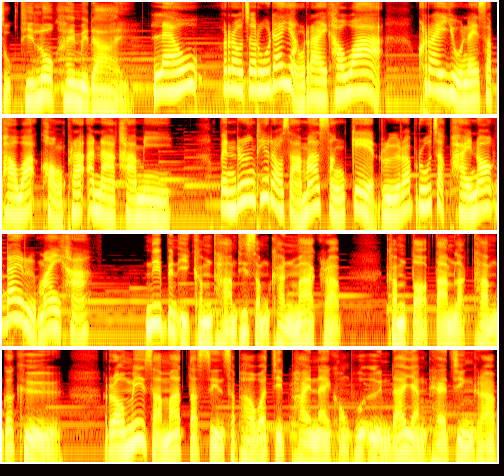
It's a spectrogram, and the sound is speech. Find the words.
สุขที่โลกให้ไม่ได้ แล้วเราจะรู้ได้อย่างไรคะว่า ใครอยู่ในสภาวะของพระอนาคามี เป็นเรื่องที่เราสามารถสังเกตหรือรับรู้จากภายนอกได้หรือไม่คะ นี่เป็นอีกคำถามที่สำคัญมากครับคำตอบตามหลักธรรมก็คือ เราไม่สามารถตัดสินสภาวะจิตภายในของผู้อื่นได้อย่างแท้จริงครับ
